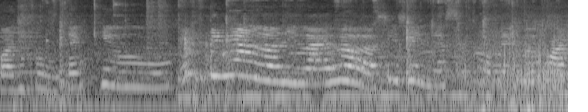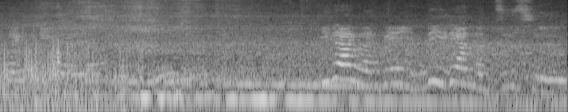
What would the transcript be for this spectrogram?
关注，Thank you。哎冰亮人你来了，谢谢你的石头玫瑰花，Thank you。一大人给你力量的支持。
